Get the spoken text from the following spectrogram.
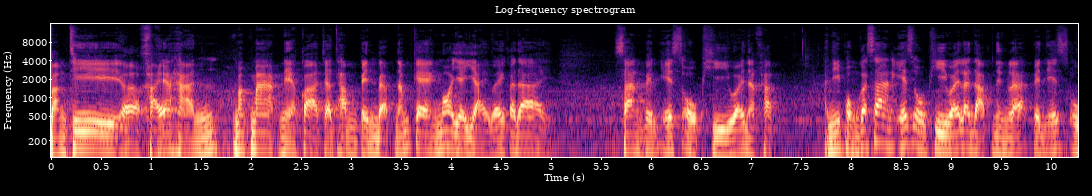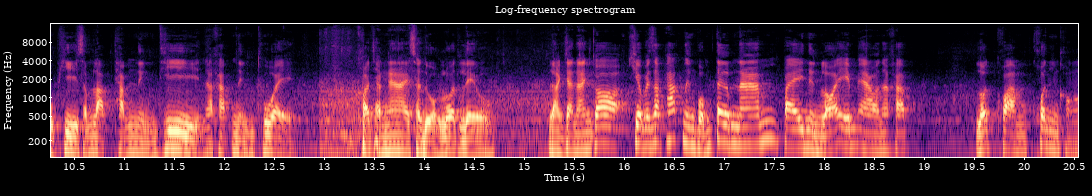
บางที่ขายอาหารมากๆเนี่ยก็อาจจะทำเป็นแบบน้ำแกงหม้อใหญ่ ๆ ไว้ก็ได้ สร้างเป็น SOP ไว้นะครับ อันนี้ผมก็สร้าง SOP ไว้ระดับหนึ่งแล้วเป็น SOP สำหรับทำหนึ่งที่นะครับหนึ่งถ้วย ก็จะง่ายสะดวกรวดเร็ว หลังจากนั้นก็เคี่ยวไปสักพักหนึ่งผมเติมน้ำไป 100 ml นะครับ ลดความข้นของ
